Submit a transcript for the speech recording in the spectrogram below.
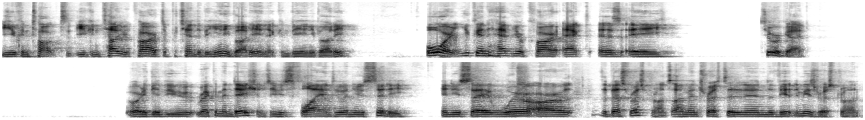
you can talk to you can tell your car to pretend to be anybody and it can be anybody. Or you can have your car act as a tour guide or to give you recommendations. You just fly into a new city and you say, "Where are the best restaurants? I'm interested in the Vietnamese restaurant.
